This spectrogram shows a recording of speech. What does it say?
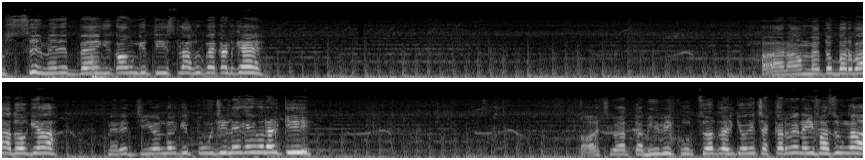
उससे मेरे बैंक अकाउंट के तीस लाख रुपए कट गए। आराम, में तो बर्बाद हो गया। मेरे जीवन भर की पूंजी ले गई वो लड़की। आज के बाद कभी भी खूबसूरत लड़कियों के चक्कर में नहीं फंसूँगा।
